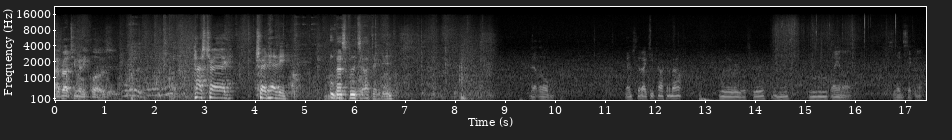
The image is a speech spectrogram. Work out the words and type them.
I brought too many clothes. Hashtag tread heavy. Best boots out there, dude. That little bench that I keep talking about, where they were yesterday, mm-hmm. laying on it, his leg sticking up.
